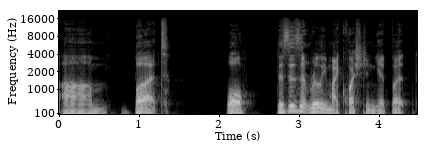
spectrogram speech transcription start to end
Um, but well, this isn't really my question yet, but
